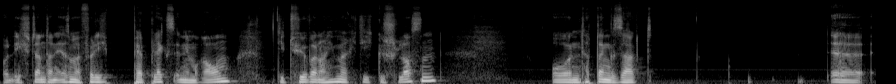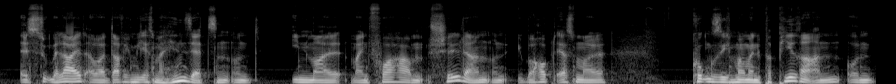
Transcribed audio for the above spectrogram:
Und ich stand dann erstmal völlig perplex in dem Raum. Die Tür war noch nicht mal richtig geschlossen. Und habe dann gesagt, äh, es tut mir leid, aber darf ich mich erstmal hinsetzen und Ihnen mal mein Vorhaben schildern und überhaupt erstmal gucken Sie sich mal meine Papiere an und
